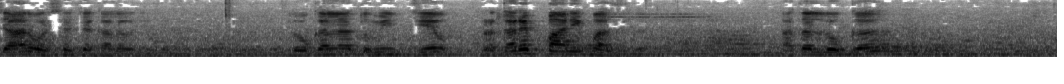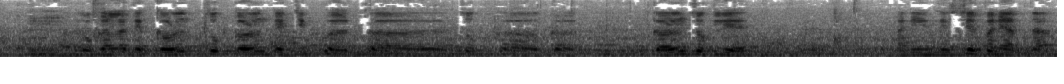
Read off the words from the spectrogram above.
चार वर्षाच्या कालावधीत लोकांना तुम्ही जे प्रकारे पाणी पाजलं आता लोक लोकांना ते कळून चूक कळून त्याची चूक क- कळून चुकली आहे. आणि निश्चितपणे आता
